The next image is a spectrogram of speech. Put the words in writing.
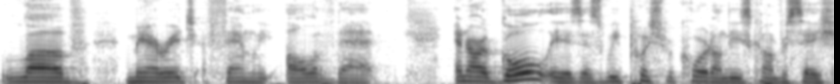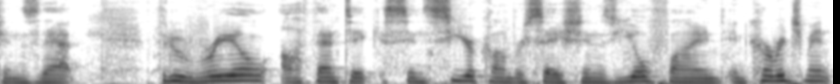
love, marriage, family, all of that. And our goal is, as we push record on these conversations, that through real, authentic, sincere conversations, you'll find encouragement,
